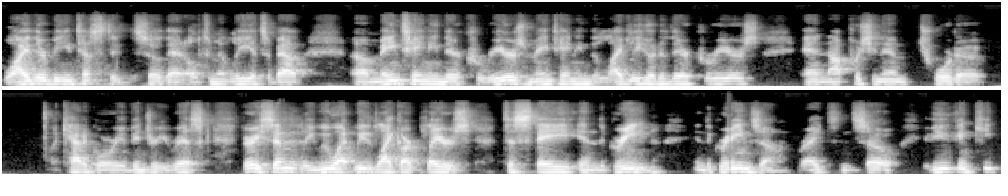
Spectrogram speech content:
why they're being tested, so that ultimately it's about uh, maintaining their careers, maintaining the livelihood of their careers, and not pushing them toward a, a category of injury risk. Very simply, we want we'd like our players to stay in the green, in the green zone, right? And so if you can keep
